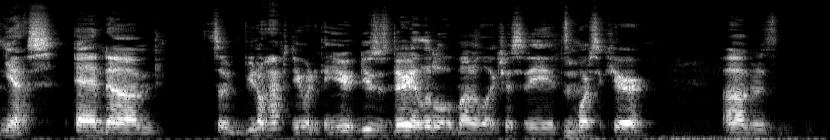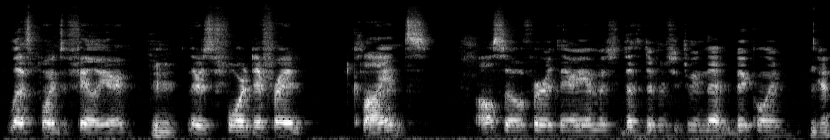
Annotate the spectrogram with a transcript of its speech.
Yes, and um, so you don't have to do anything. It uses very little amount of electricity. It's Mm. more secure. Um, there's less points of failure. Mhm. There's four different clients also for Ethereum. That's the difference between that and Bitcoin. Okay.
